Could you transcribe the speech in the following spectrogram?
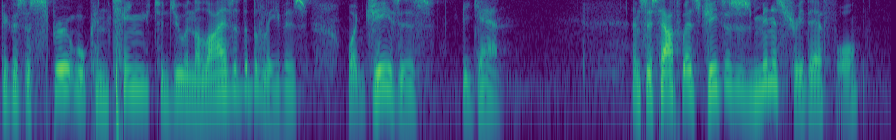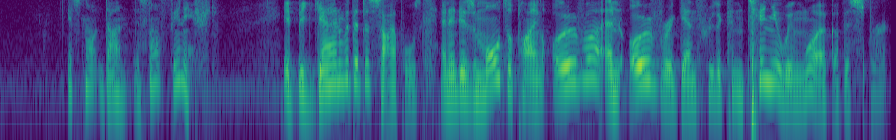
Because the Spirit will continue to do in the lives of the believers what Jesus began. And so, Southwest, Jesus' ministry, therefore, it's not done, it's not finished. It began with the disciples, and it is multiplying over and over again through the continuing work of the Spirit.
